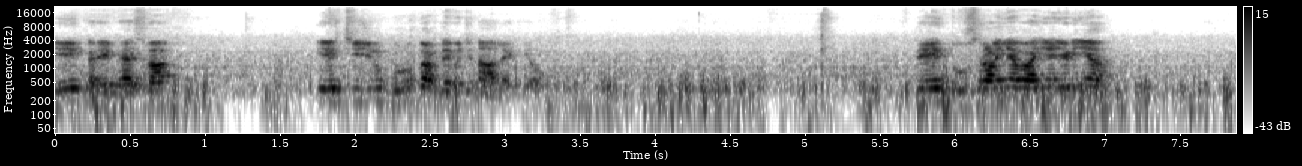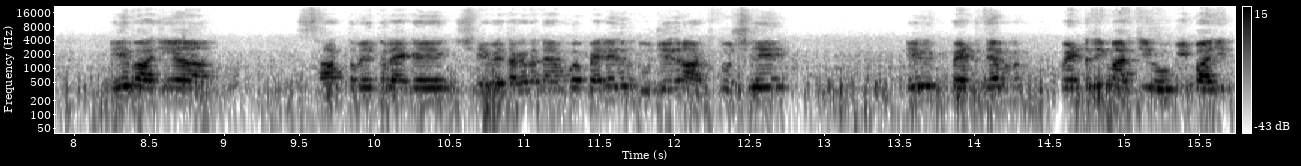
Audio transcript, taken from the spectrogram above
ਇਹ ਕਰੇ ਫੈਸਲਾ। ਇਸ ਚੀਜ਼ ਨੂੰ ਗੁਰੂ ਘਰ ਦੇ ਵਿੱਚ ਨਾ ਲੈ ਕੇ ਆਓ। ਤੇ ਦੂਸਰਾ ਵਾਲੀਆਂ ਬਾਜੀਆਂ ਜਿਹੜੀਆਂ, ਇਹ ਬਾਜੀਆਂ 7 ਵਜੇ ਤੋਂ ਲੈ ਕੇ 6 ਵਜੇ ਤੱਕ ਦਾ ਟਾਈਮ ਹੋਊਗਾ। ਪਹਿਲੇ ਦਿਨ, ਦੂਜੇ ਦਿਨ 8 ਤੋਂ 6 ਇਹ ਪਿੰਡ ਦੇ ਪਿੰਡ ਦੀ ਮਰਜ਼ੀ ਹੋਊਗੀ ਬਾਜੀ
